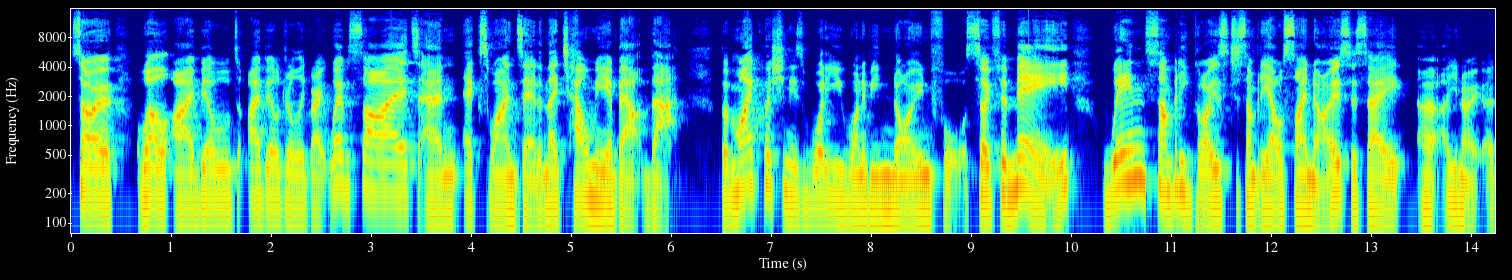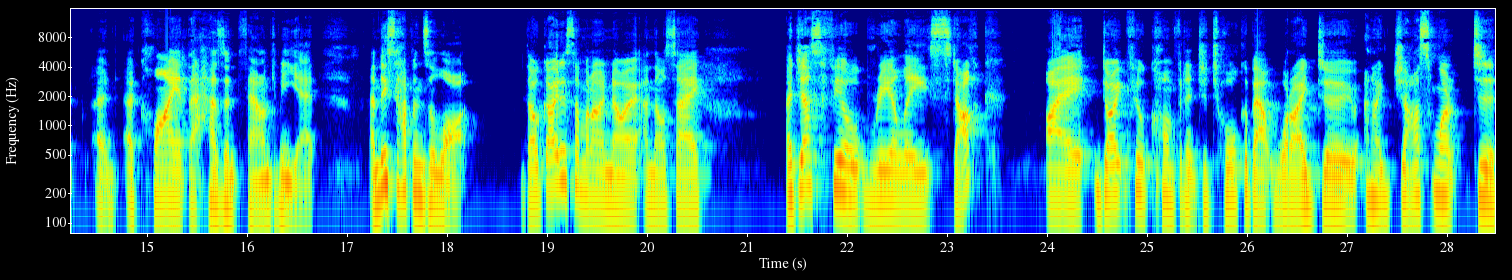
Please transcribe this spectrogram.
So, well, I build I build really great websites and X, Y, and Z, and they tell me about that. But my question is, what do you want to be known for? So for me, when somebody goes to somebody else I know, so say, uh, you know, a, a, a client that hasn't found me yet, and this happens a lot, they'll go to someone I know and they'll say, I just feel really stuck. I don't feel confident to talk about what I do. And I just want to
